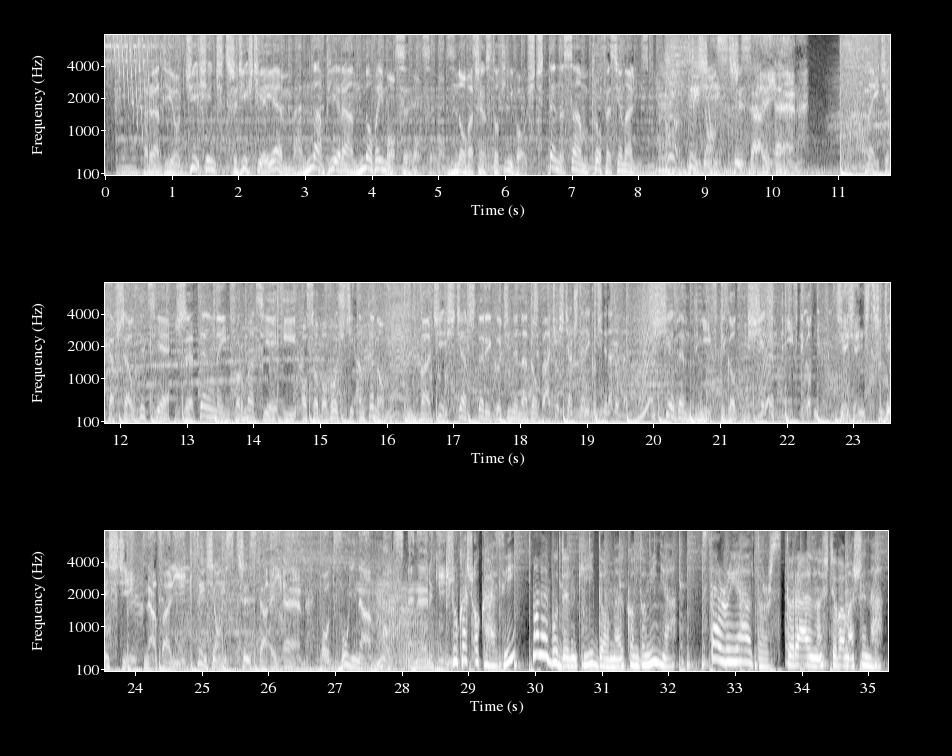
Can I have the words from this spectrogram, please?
Radio 1030 AM nabiera nowej mocy. Nowa częstotliwość, ten sam profesjonalizm. 1300 AM. Najciekawsze audycje, rzetelne informacje i osobowości antenowe. 24 godziny na dobę. 24 godziny na dobę. 7 dni w tygodniu. 7 dni w tygodniu. 10.30 na fali 1300 AM. Podwójna moc energii. Szukasz okazji? Mamy budynki, domy, kondominia. Star Realtors to realnościowa maszyna.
